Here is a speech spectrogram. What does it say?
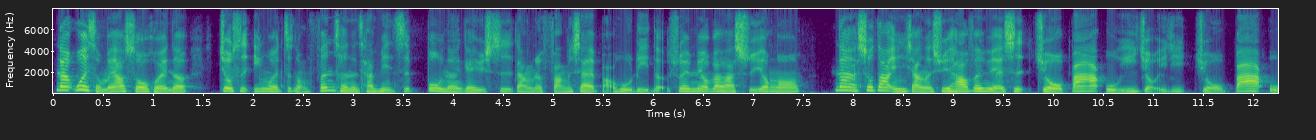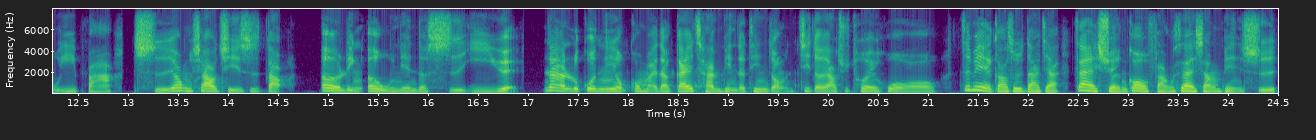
那为什么要收回呢？就是因为这种分层的产品是不能给予适当的防晒保护力的，所以没有办法使用哦。那受到影响的序号分别是九八五一九以及九八五一八，使用效期是到二零二五年的十一月。那如果你有购买到该产品的听众，记得要去退货哦。这边也告诉大家，在选购防晒商品时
